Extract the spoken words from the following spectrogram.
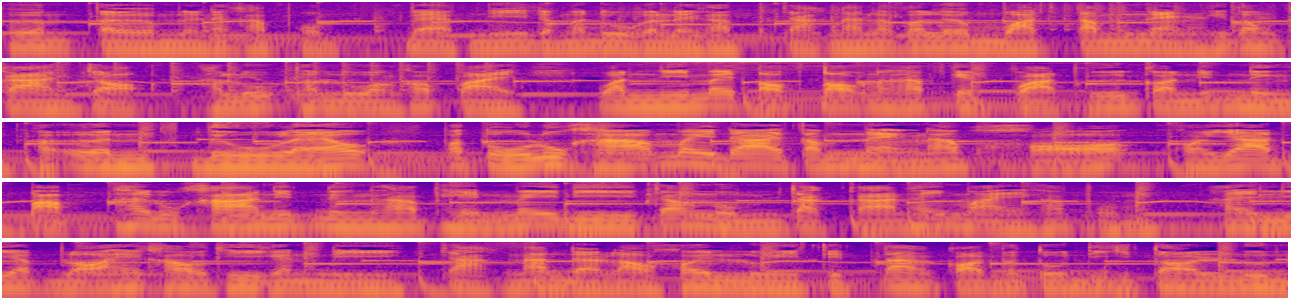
เพิ่มเติมเลยนะครับ ผมแบบนี้เดี๋ยวมาดูกันเลยครับ จากนั้นเราก็เริ่มวัดตำแหน่งที่ต้องการเจาะทะลุทะลวงเข้าไป วันนี้ไม่ต๊อกต๊อกนะครับเก็บกวาดพื้นก่อนนิดนึงเผอิญดูแล้วประตูลูกค้าไม่ได้ตำแหน่งนะครับ ขอขออนุญาตปรับให้ลูกค้านิดนึงนะครับ เห็นไม่ดีเจ้าหนุ่มจากการให้ใหม่ครับผม ให้เรียบร้อยให้เข้าที่กันดี จากนั้นเดี๋ยวเราค่อยลุยติดตั้งกรอนประตูดิจิตอลรุ่น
